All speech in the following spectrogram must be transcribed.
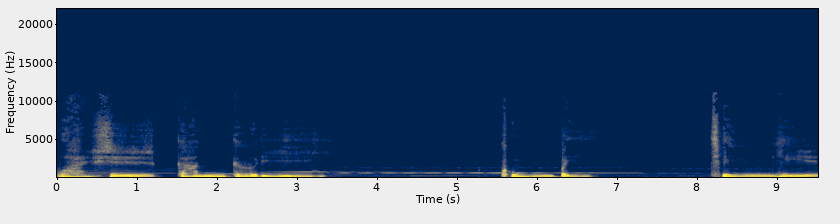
万事干戈里，空悲青叶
